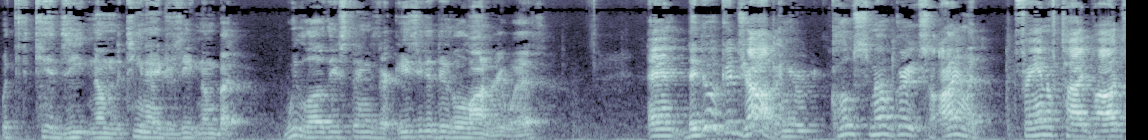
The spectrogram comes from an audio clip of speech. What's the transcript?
with the kids eating them, the teenagers eating them, but we love these things. They're easy to do the laundry with. And they do a good job and your clothes smell great. So I am a fan of Tide Pods.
